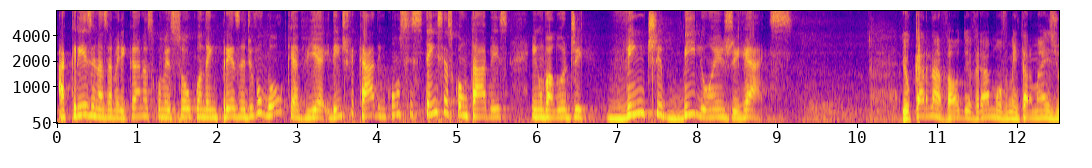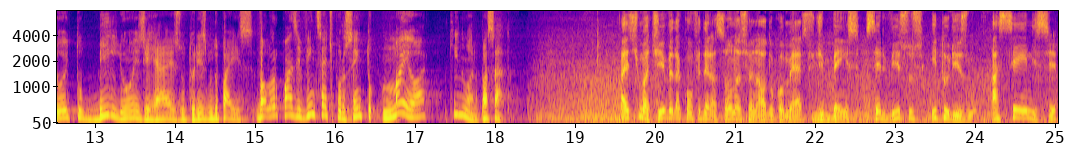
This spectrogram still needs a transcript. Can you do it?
A crise nas americanas começou quando a empresa divulgou que havia identificado inconsistências contábeis em um valor de 20 bilhões de reais. E o carnaval deverá movimentar mais de 8 bilhões de reais no turismo do país, valor quase 27% maior que no ano passado. A estimativa é da Confederação Nacional do Comércio de Bens, Serviços e Turismo, a CNC.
